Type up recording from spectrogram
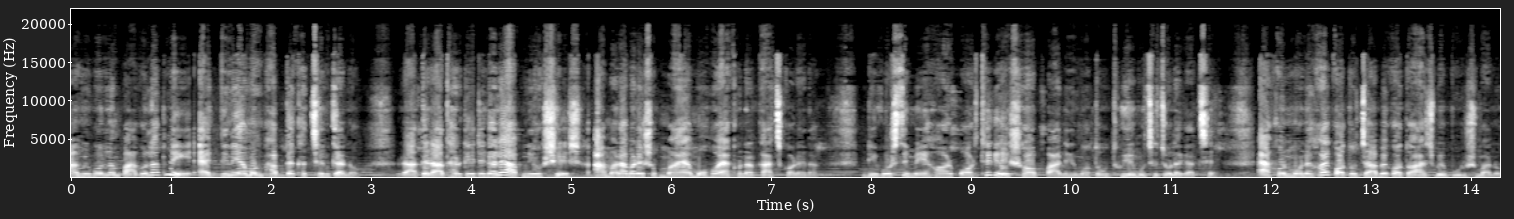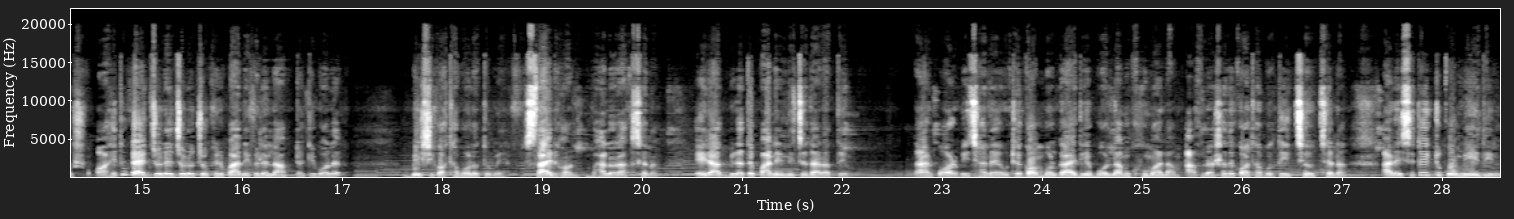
আমি বললাম, পাগল আপনি? একদিনে এমন ভাব দেখাচ্ছেন কেন? রাতের আধার কেটে গেলে আপনিও শেষ। আমার আবার এসব মায়া মোহ এখন আর কাজ করে না। ডিভোর্সি মেয়ে হওয়ার পর থেকে সব পানির মতো ধুয়ে মুছে চলে গেছে। এখন মনে হয় কত যাবে, কত আসবে পুরুষ মানুষ। অহেতুক একজনের জন্য চোখের পানি ফেলে লাভটা কি বলেন? বেশি কথা বলো তুমি। সাইড হন, ভালো লাগছে না। এই রাত বিরাতে পানির নিচে দাঁড়াতে। তারপর বিছানায় উঠে কম্বল গায়ে দিয়ে বললাম, ঘুমালাম। আপনার সাথে কথা বলতে ইচ্ছে হচ্ছে না। আর এসিটা একটু কমিয়ে দিন।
